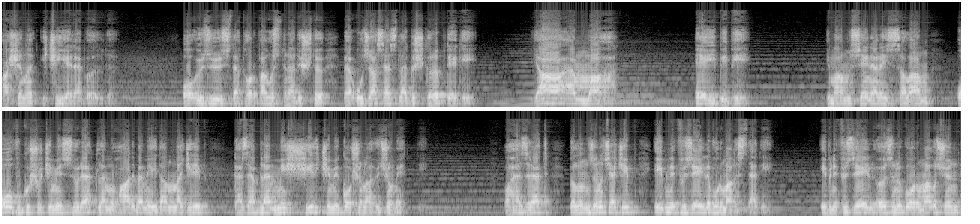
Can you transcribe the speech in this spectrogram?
Başını iki yerə böldü. O üzü üstə torpaq üstünə düşdü və uca səslə qışqırıb dedi, Ya əmma, ey bibi! İmam Hüseyin əleyhissalam ov quşu kimi sürətlə müharibə meydanına girib, qəzəblənmiş şir kimi qoşuna hücum etdi. O həzrət qılıncını çəkib İbn Füzeyli vurmaq istədi. İbn Füzeyl özünü qorumaq üçün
